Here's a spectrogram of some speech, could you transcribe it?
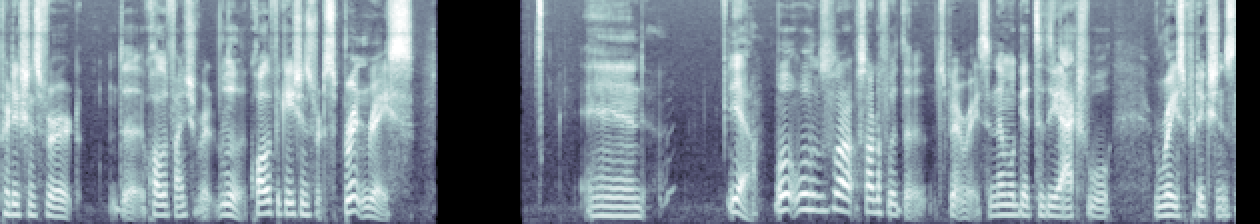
predictions for the qualifications for ugh, qualifications for the sprint race. And yeah, we'll we'll start start off with the sprint race, and then we'll get to the actual race predictions.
